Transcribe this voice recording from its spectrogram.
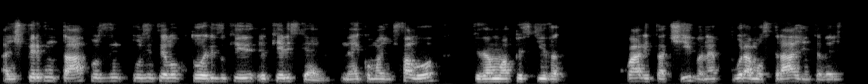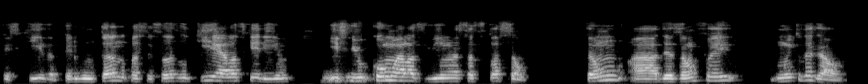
a gente perguntar para os interlocutores o que, o que eles querem. Né? E como a gente falou, fizemos uma pesquisa qualitativa, né, por amostragem, através de pesquisa, perguntando para as pessoas o que elas queriam e, e como elas viam essa situação. Então, a adesão foi muito legal.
